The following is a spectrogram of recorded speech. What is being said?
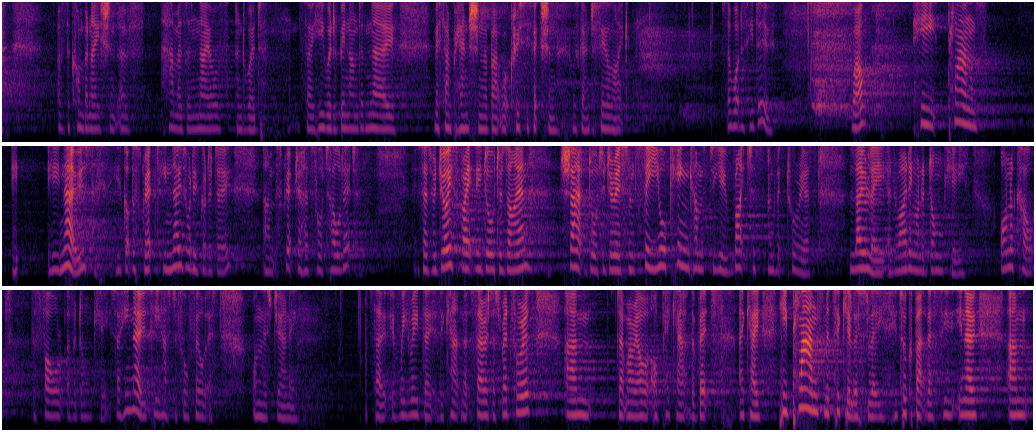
of the combination of hammers and nails and wood. So he would have been under no misapprehension about what crucifixion was going to feel like. So, what does he do? Well, he plans he knows, he's got the script, he knows what he's got to do. Um, scripture has foretold it. It says, Rejoice greatly, daughter Zion. Shout, daughter Jerusalem. See, your king comes to you, righteous and victorious, lowly and riding on a donkey, on a colt, the foal of a donkey. So he knows he has to fulfill this on this journey. So if we read the, the account that Sarah just read for us, um, don't worry, I'll, I'll, pick out the bits. Okay, he plans meticulously. He talk about this. He, you know, um,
